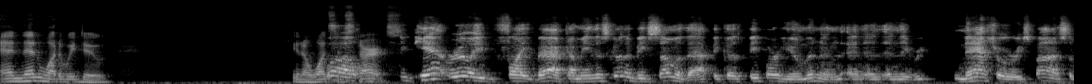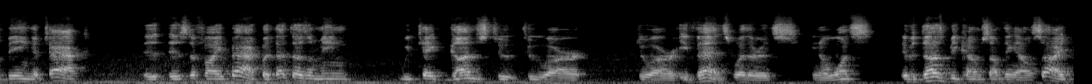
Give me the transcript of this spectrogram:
and then what do we do you know once well, it starts you can't really fight back i mean there's going to be some of that because people are human and and, and the re- natural response of being attacked is, is to fight back but that doesn't mean we take guns to to our to our events whether it's you know once if it does become something outside,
